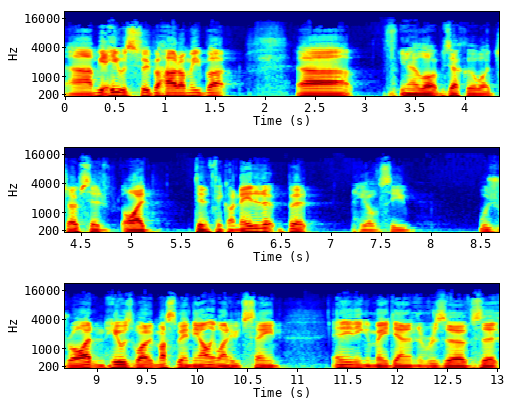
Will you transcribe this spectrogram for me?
um, yeah, he was super hard on me. But, uh, you know, like exactly what Joe said, I didn't think I needed it. But he obviously was right. And he was one, it must have been the only one who'd seen anything in me down in the reserves that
